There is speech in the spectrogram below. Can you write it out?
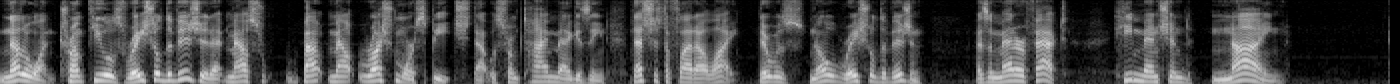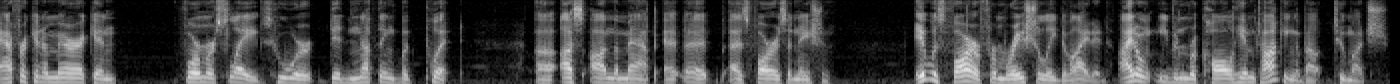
Another one Trump fuels racial division at Mount Rushmore speech. That was from Time magazine. That's just a flat out lie. There was no racial division. As a matter of fact, he mentioned nine African American former slaves who were did nothing but put uh, us on the map as far as a nation. It was far from racially divided. I don't even recall him talking about too much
